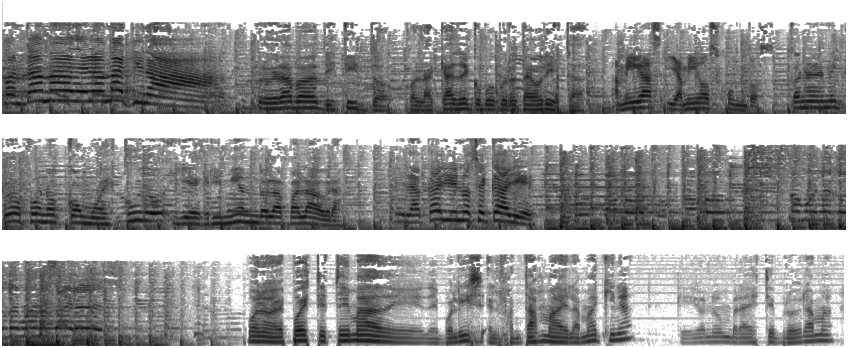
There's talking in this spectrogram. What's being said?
Fantasma de la máquina. Un programa distinto, con la calle como protagonista. Amigas y amigos juntos. Con el micrófono como escudo y esgrimiendo la palabra. Que la calle no se calle. Bueno, después de este tema de, de Police, el fantasma de la máquina, que dio nombre a este programa,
